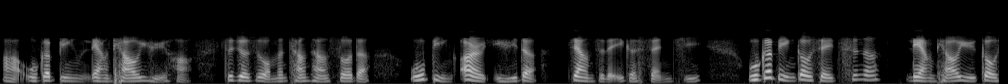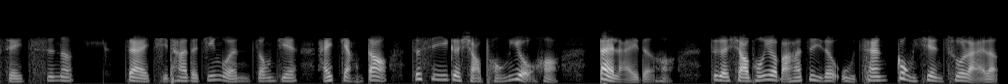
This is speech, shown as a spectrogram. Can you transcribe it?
啊五个饼两条鱼。”哈，这就是我们常常说的。五饼二鱼的这样子的一个神迹，五个饼够谁吃呢？两条鱼够谁吃呢？在其他的经文中间还讲到，这是一个小朋友哈带来的哈，这个小朋友把他自己的午餐贡献出来了。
